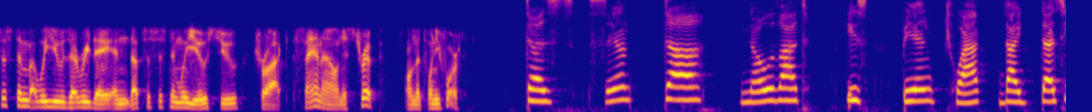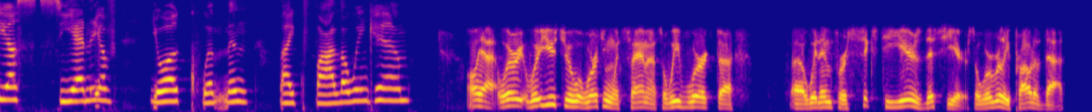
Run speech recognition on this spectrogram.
system that we use every day, and that's the system we use to track Santa on his trip on the 24th. Does Santa know that he's being tracked? Like, does he see any of your equipment, like, following him? Oh yeah, we're we're used to working with Santa, so we've worked uh, uh, with him for 60 years this year. So we're really proud of that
